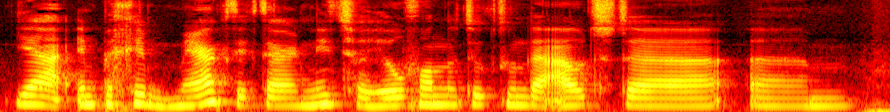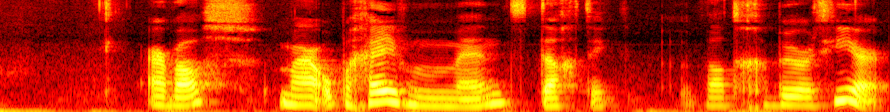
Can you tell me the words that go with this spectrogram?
ja, in het begin merkte ik daar niet zo heel van natuurlijk toen de oudste um, er was. Maar op een gegeven moment dacht ik, wat gebeurt hier?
